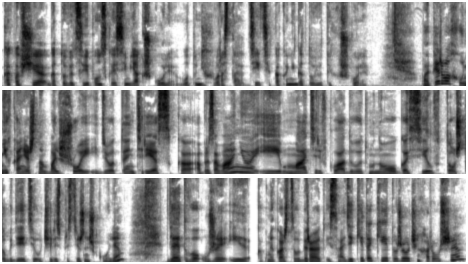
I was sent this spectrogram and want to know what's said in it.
Как вообще готовится японская семья к школе? Вот у них вырастают дети, как они готовят их к школе? Во-первых, у них, конечно, большой идет интерес к образованию, и матери вкладывают много сил в то, чтобы дети учились в престижной школе. Для этого уже и, как мне кажется, выбирают и садики такие тоже очень хорошие.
